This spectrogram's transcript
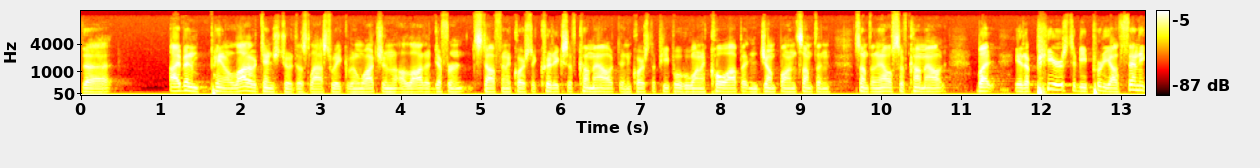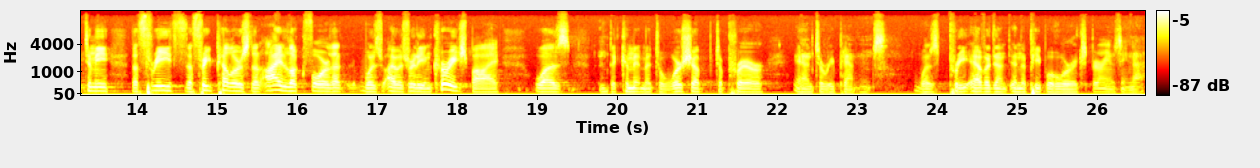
the I've been paying a lot of attention to it this last week. I've been watching a lot of different stuff, and of course the critics have come out, and of course the people who want to co-op it and jump on something something else have come out. But it appears to be pretty authentic to me. The three the three pillars that I look for that was I was really encouraged by was the commitment to worship, to prayer, and to repentance was pretty evident in the people who were experiencing that.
